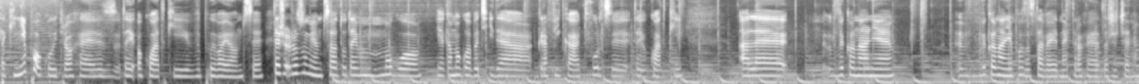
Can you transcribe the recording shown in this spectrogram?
taki niepokój trochę z tej okładki wypływający. Też rozumiem, co tutaj mogło, jaka mogła być idea grafika, twórcy tej okładki, ale wykonanie, wykonanie pozostawia jednak trochę do życzenia.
